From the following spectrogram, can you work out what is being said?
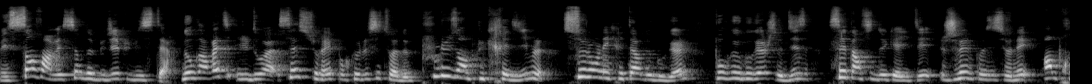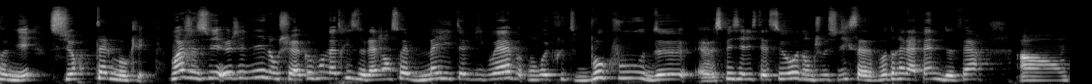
mais sans investir de budget publicitaire. Donc en fait, il doit s'assurer pour que le site soit de plus en plus crédible selon les critères de Google, pour que Google se dise c'est un site de qualité, je vais le positionner en premier sur tel mot-clé. Moi, je suis Eugénie, donc je suis la cofondatrice de l'agence web My Little Big Web. On recrute beaucoup de euh, spécialistes SEO, donc je me suis dit que ça vaudrait la peine de faire un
